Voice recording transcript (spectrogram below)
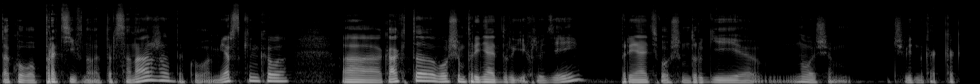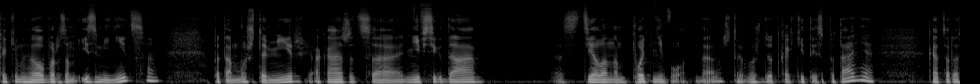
такого противного персонажа, такого мерзкенького, а, как-то, в общем, принять других людей, принять, в общем, другие, ну, в общем, очевидно, как, как каким-то образом измениться, потому что мир окажется не всегда сделанным под него, да, что его ждет какие-то испытания, которые...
